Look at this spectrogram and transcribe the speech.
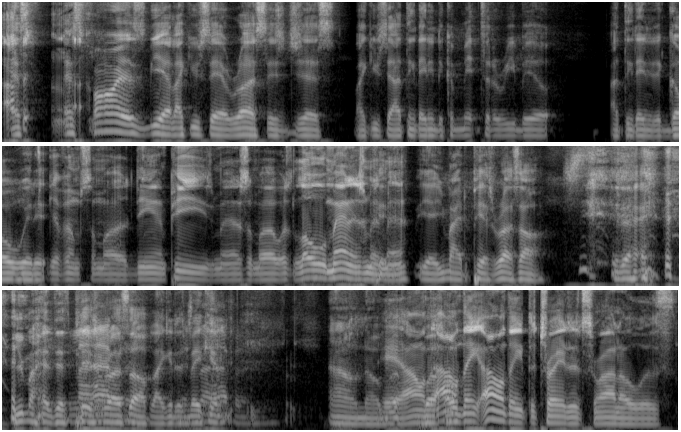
I thi- as far as yeah, like you said, Russ is just like you said. I think they need to commit to the rebuild. I think they need to go with it. give him some uh, DNPs, man. Some uh, was load management, man. Yeah, you might have pissed Russ off. you might have just Not pissed Russ off, like it just It's make him. happening. I don't know. Yeah, but, I don't. but I don't think. I don't think the trade to Toronto was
